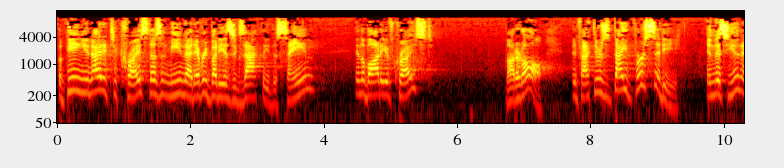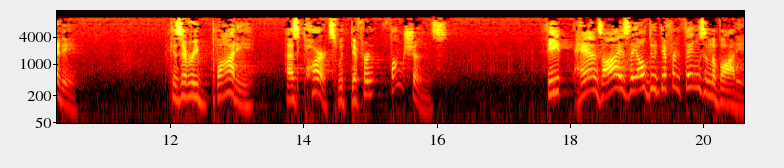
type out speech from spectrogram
But being united to Christ doesn't mean that everybody is exactly the same in the body of Christ. Not at all. In fact, there's diversity in this unity. Because every body has parts with different functions. feet, hands, eyes, they all do different things in the body.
